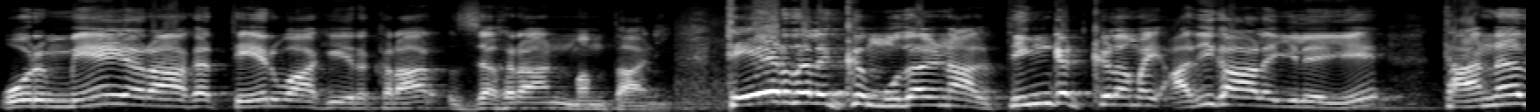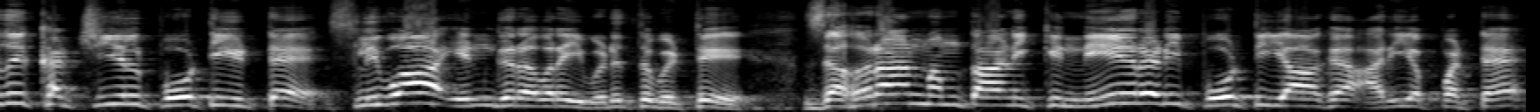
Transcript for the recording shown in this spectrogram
ஒரு மேயராக தேர்வாகி இருக்கிறார் ஜஹ்ரான் மம்தானி. தேர்தலுக்கு முதல் நாள் திங்கட்கிழமை அதிகாலையிலேயே தனது கட்சியில் போட்டியிட்ட ஸ்லிவா என்கிறவரை விடுத்துவிட்டு ஜஹ்ரான் மம்தானிக்கு நேரடி போட்டியாக அறியப்பட்ட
